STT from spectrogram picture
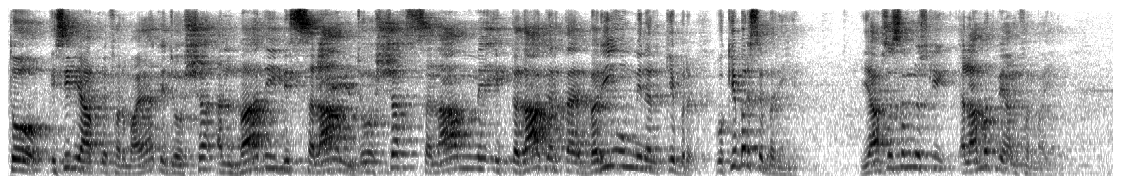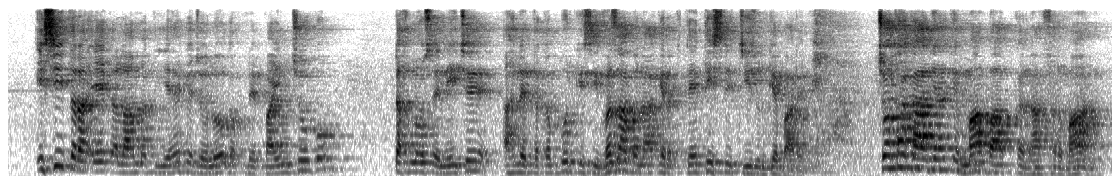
تو اسی لیے آپ نے فرمایا کہ جو شخ البادی بالسلام، جو شخص سلام میں ابتدا کرتا ہے، بری من القبر وہ کبر سے بری ہے۔ یہ آپ سے نے اس کی علامت بیان فرمائی ہے۔ اسی طرح ایک علامت یہ ہے کہ جو لوگ اپنے پائنچوں کو ٹخنوں سے نیچے اہل تکبر کسی وضع بنا کے رکھتے ہیں، تیسری چیز ان کے بارے میں۔ چوتھا کہا گیا کہ ماں باپ کا نافرمان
